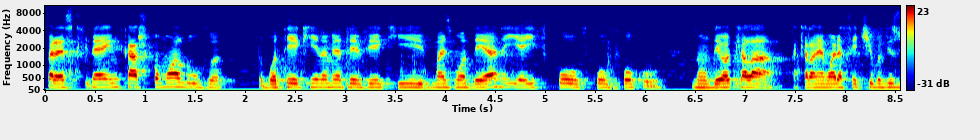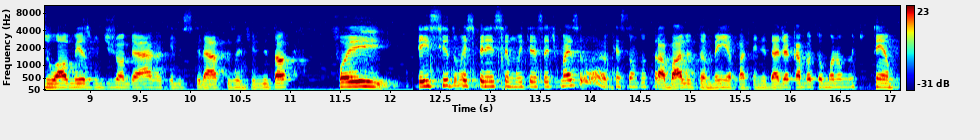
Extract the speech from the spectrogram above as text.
parece que né, encaixam como uma luva. Eu botei aqui na minha TV aqui mais moderna e aí ficou, ficou um pouco, não deu aquela, aquela memória afetiva visual mesmo de jogar com aqueles gráficos antigos e tal. Foi, tem sido uma experiência muito interessante, mas a questão do trabalho também, a paternidade acaba tomando muito tempo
